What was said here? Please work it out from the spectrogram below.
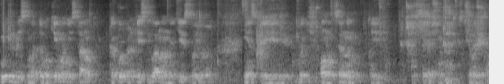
Независимо от того, кем они станут, какой профессии, главное найти свое место и быть полноценным и человеком.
